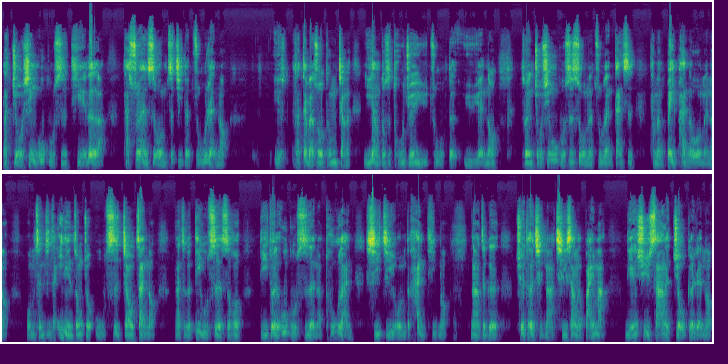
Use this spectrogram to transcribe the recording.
那九姓乌古斯铁勒啊，他虽然是我们自己的族人哦，也他代表说，跟我们讲的一样，都是突厥语族的语言哦。所以九姓乌古斯是我们的族人，但是他们背叛了我们哦。我们曾经在一年中就五次交战哦。那这个第五次的时候，敌对的乌古斯人呢，突然袭击我们的汉庭哦。那这个阙特勤啊，骑上了白马，连续杀了九个人哦。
